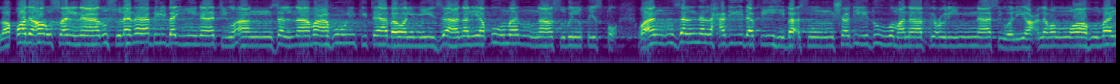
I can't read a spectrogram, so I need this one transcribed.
لقد أرسلنا رسلنا بالبينات وأنزلنا معهم الكتاب والميزان ليقوم الناس بالقسط وأنزلنا الحديد فيه بأس شديد ومنافع للناس وليعلم الله من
